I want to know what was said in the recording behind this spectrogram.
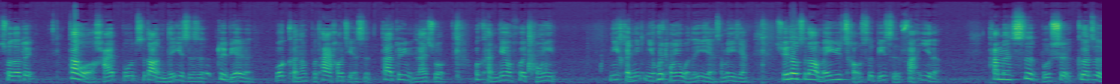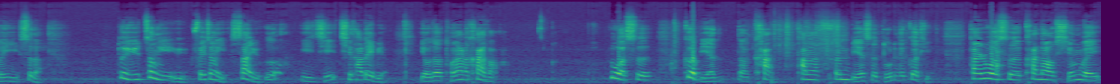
说得对，但我还不知道你的意思是对别人。我可能不太好解释，但对于你来说，我肯定会同意。你肯定你会同意我的意见？什么意见？谁都知道美与丑是彼此反义的，他们是不是各自为一？是的。对于正义与非正义、善与恶以及其他类别，有着同样的看法。若是个别的看，他们分别是独立的个体；但若是看到行为，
